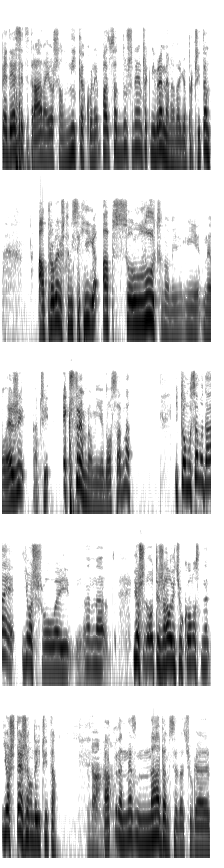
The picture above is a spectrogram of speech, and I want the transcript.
50 strana još, ali nikako ne, pa sad duše nemam čak ni vremena da ga pročitam, ali problem je što mi se knjiga apsolutno mi nije, ne leži, znači ekstremno mi je dosadna i to mu samo daje još ovaj, na, na još otežavajuću okolnost, još teže onda i čitam. Da, Tako da ne znam, nadam se da ću ga,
